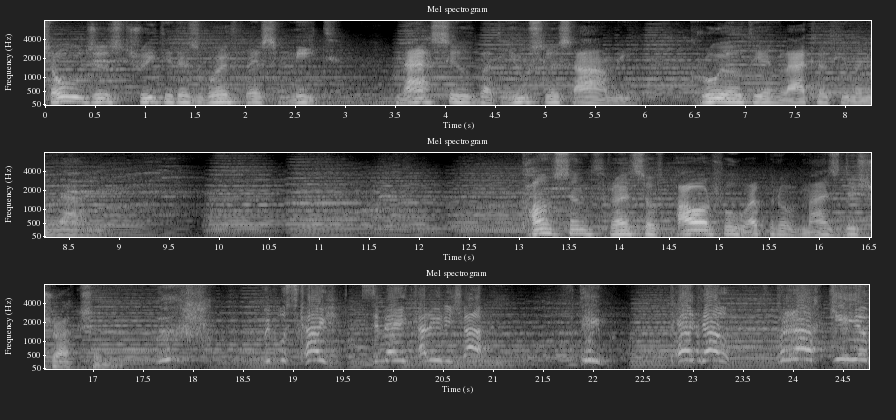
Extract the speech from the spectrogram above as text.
soldiers treated as worthless meat, massive but useless army, cruelty and lack of human value. constant threats of powerful weapon of mass destruction. Выпускай Змей Горыныча в дым, пепел, прах Киев!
